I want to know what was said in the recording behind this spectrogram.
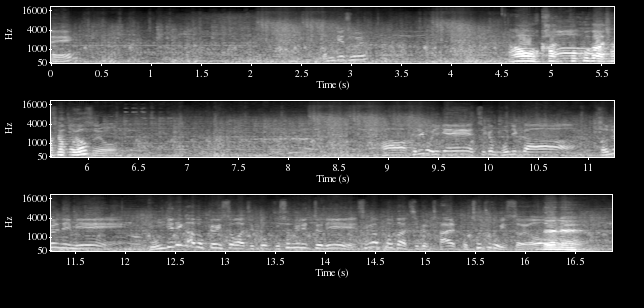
네. 넘기술. 아우, 가, 아, 도쿠가 잘 잡혔고요. 잡았어요. 아 그리고 이게 지금 보니까 전율님이 용기리가 묶여 있어가지고 구성 유닛들이 생각보다 지금 잘 버텨주고 있어요. 네네.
